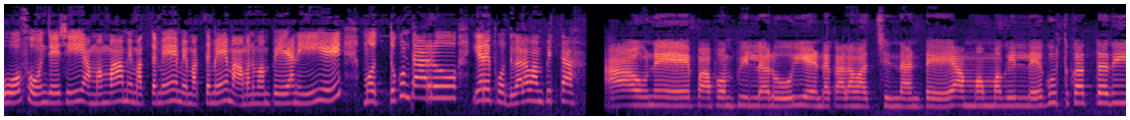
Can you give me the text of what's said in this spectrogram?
ఓ ఫోన్ చేసి అమ్మమ్మ మేమత్తమే మేమత్తమే మామను పంపే అని మొత్తుకుంటారు. పొద్దుగాల పంపిస్తా అవునే పాపం పిల్లలు ఎండాకాలం వచ్చిందంటే అమ్మమ్మ గిల్లే గుర్తుకొత్తది.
